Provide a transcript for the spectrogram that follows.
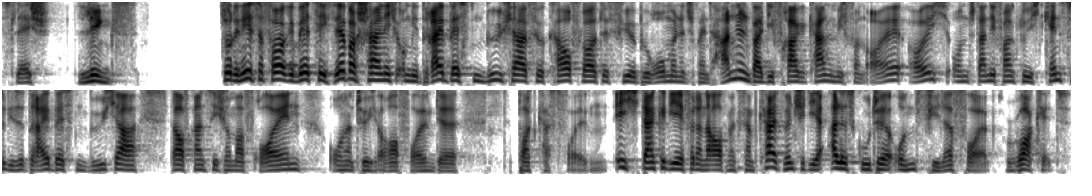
slash links. So, die nächste Folge wird sich sehr wahrscheinlich um die drei besten Bücher für Kaufleute für Büromanagement handeln, weil die Frage kam nämlich von euch und dann die Frage natürlich, kennst du diese drei besten Bücher? Darauf kannst du dich schon mal freuen und natürlich auch auf folgende Podcast-Folgen. Ich danke dir für deine Aufmerksamkeit, wünsche dir alles Gute und viel Erfolg. Rocket!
